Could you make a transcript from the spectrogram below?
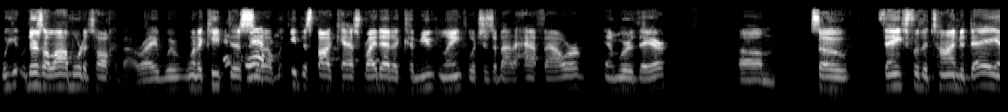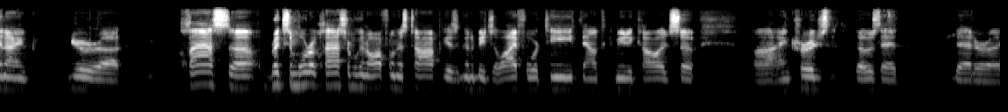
we, there's a lot more to talk about, right? We want to keep this yeah. uh, we keep this podcast right at a commute length, which is about a half hour, and we're there. Um, so thanks for the time today, and I your uh, class uh, bricks and mortar class we're going to offer on this topic is going to be July 14th down at the community college. So uh, I encourage those that that are uh,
